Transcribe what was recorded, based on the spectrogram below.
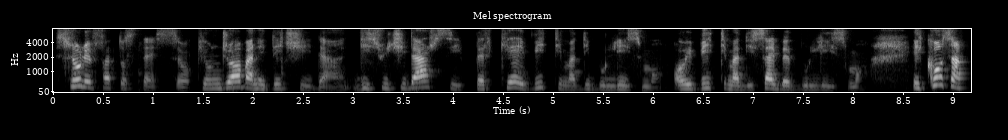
Solo il fatto stesso che un giovane decida di suicidarsi perché è vittima di bullismo o è vittima di cyberbullismo. È cosa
